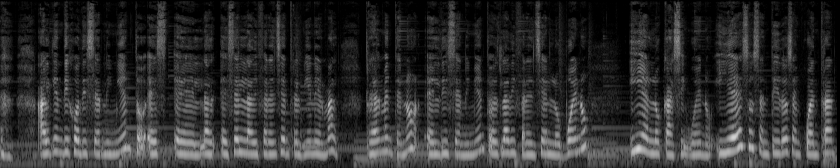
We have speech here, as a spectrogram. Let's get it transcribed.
Alguien dijo discernimiento es, la, diferencia entre el bien y el mal. Realmente no, el discernimiento es la diferencia en lo bueno y en lo casi bueno. Y esos sentidos se encuentran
